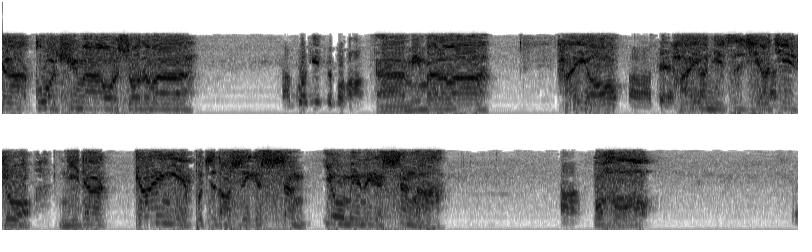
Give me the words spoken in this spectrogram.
了，过去吗？我说的吗？啊，过去是不好。啊，明白了吗？还有，啊，对。还有你自己要记住，你的肝也不知道是一个肾，右面那个肾啊啊，不好。呃，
